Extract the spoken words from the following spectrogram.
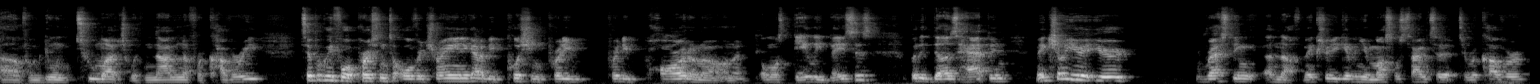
uh, from doing too much with not enough recovery. Typically, for a person to overtrain, you got to be pushing pretty pretty hard on a on a almost daily basis. But it does happen. Make sure you're you're resting enough. Make sure you're giving your muscles time to to recover.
